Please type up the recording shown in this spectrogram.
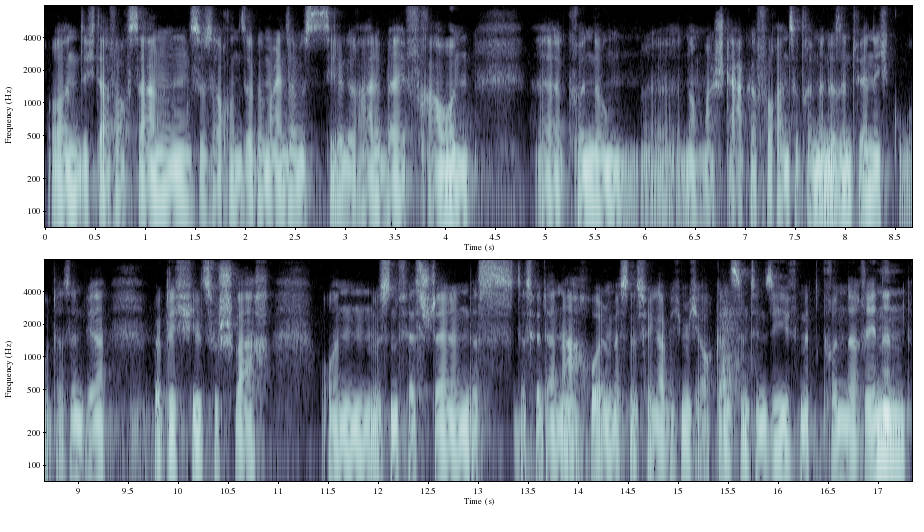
Und ich darf auch sagen, es ist auch unser gemeinsames Ziel, gerade bei Frauen äh, Gründungen äh, nochmal stärker voranzutreiben. Denn da sind wir nicht gut. Da sind wir wirklich viel zu schwach und müssen feststellen, dass, dass wir da nachholen müssen. Deswegen habe ich mich auch ganz intensiv mit Gründerinnen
